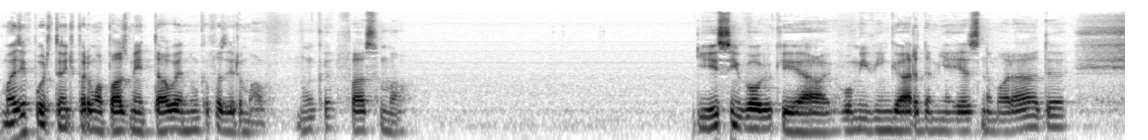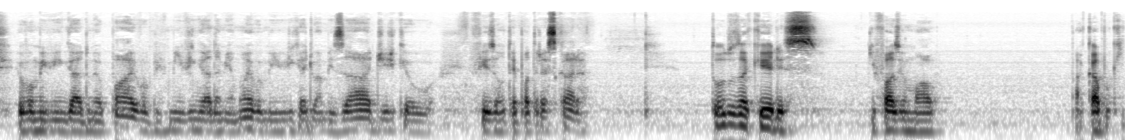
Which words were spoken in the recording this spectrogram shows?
O mais importante para uma paz mental é nunca fazer o mal. Nunca faça o mal. E isso envolve o que? Ah, vou me vingar da minha ex-namorada, eu vou me vingar do meu pai, vou me vingar da minha mãe, vou me vingar de uma amizade que eu fiz há um tempo atrás. Cara, todos aqueles que fazem o mal acabam que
